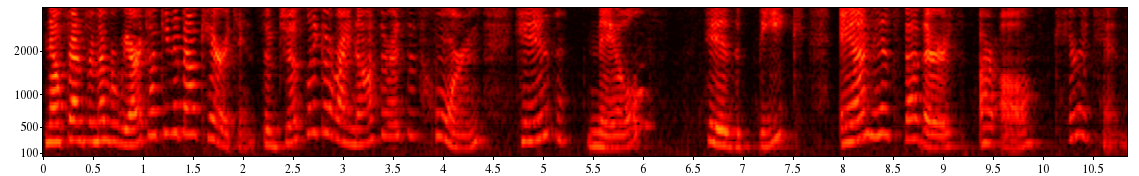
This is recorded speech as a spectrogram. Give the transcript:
Now, friends, remember, we are talking about keratin. So just like a rhinoceros's horn, his nails, his beak, and his feathers are all keratin.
